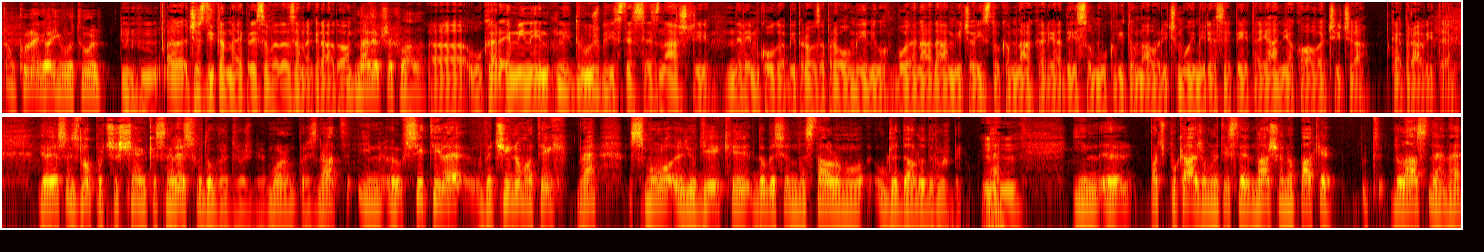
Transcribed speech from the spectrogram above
tam kolega Ivo Tul. Uh -huh. Čestitam najprej seveda za nagrado. Najlepša hvala. Uh, v kar eminentni družbi ste se znašli, ne vem koga bi pravzaprav omenil, Bojana Adamiča, Istoka Mlakarja, Deso Mukvito, Maurič, Mojmirja Sepeta, Janja Kovačiča. Kaj pravite? Ja, jaz sem zelo počaščen, ker sem res v dobri družbi, moram priznati. In eh, vsi ti le, večinoma teh, ne, smo ljudje, ki dobesedno nastavljamo ogledalo družbi. Mm -hmm. In eh, pač pokažemo na tiste naše napake, tudi lastne,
